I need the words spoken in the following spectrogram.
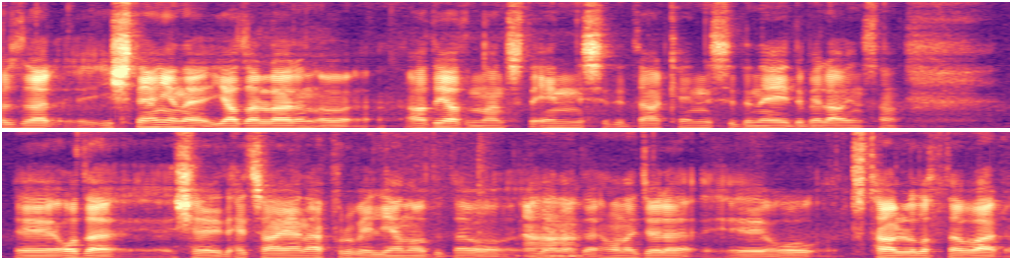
Özlər e, işləyən yenə yazarların adı yadımdan çıxdı. Ennisidir, Dark Ennisidir, nə idi belə insan. E, o da şeydir, hekayəni approve eləyən odur da, o Aha. yenə də. Ona görə e, o tutarlılıq da var.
